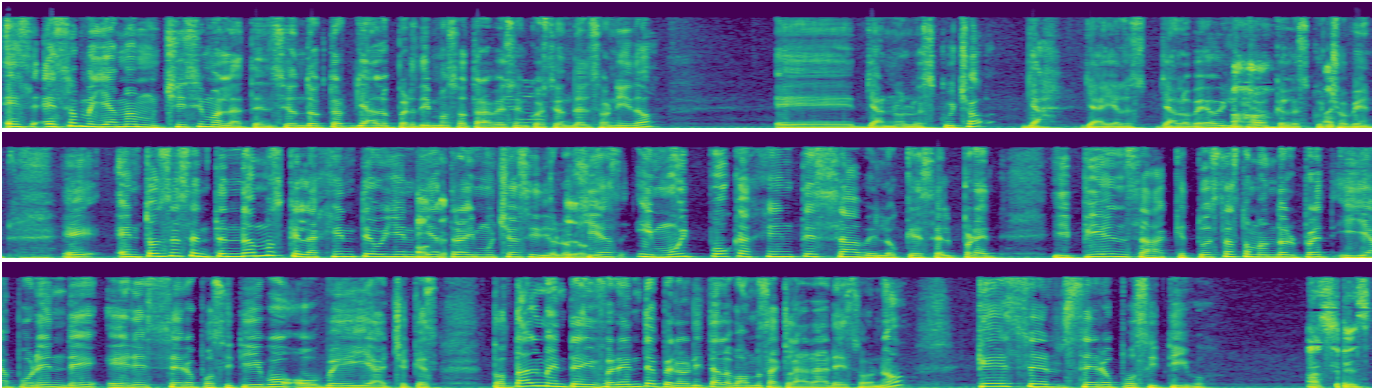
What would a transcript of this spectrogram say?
eso me llama muchísimo la atención, doctor. Ya lo perdimos otra vez en cuestión del sonido. Eh, ya no lo escucho, ya, ya, ya, lo, veo y creo que lo escucho bien. Eh, entonces entendamos que la gente hoy en día trae muchas ideologías y muy poca gente sabe lo que es el PRED y piensa que tú estás tomando el PRED y ya por ende eres cero positivo o VIH, que es totalmente diferente, pero ahorita lo vamos a aclarar eso, ¿no? ¿Qué es ser cero positivo? Así es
